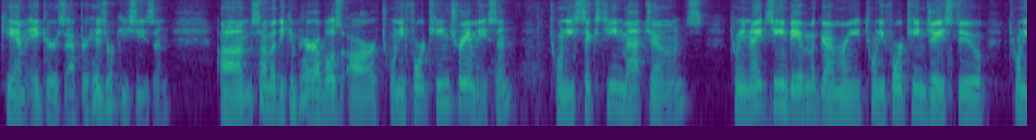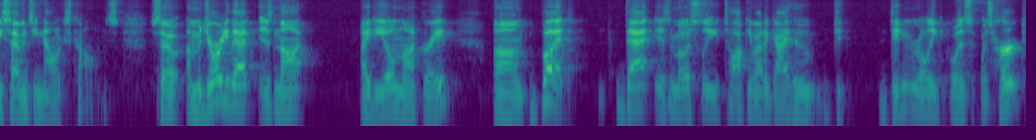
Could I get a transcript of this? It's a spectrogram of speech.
Cam Akers after his rookie season. Um, some of the comparables are 2014 Tre Mason, 2016 Matt Jones, 2019 David Montgomery, 2014 Jay Stu, 2017 Alex Collins. So a majority of that is not ideal, not great, um, but that is mostly talking about a guy who d- didn't really was was hurt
